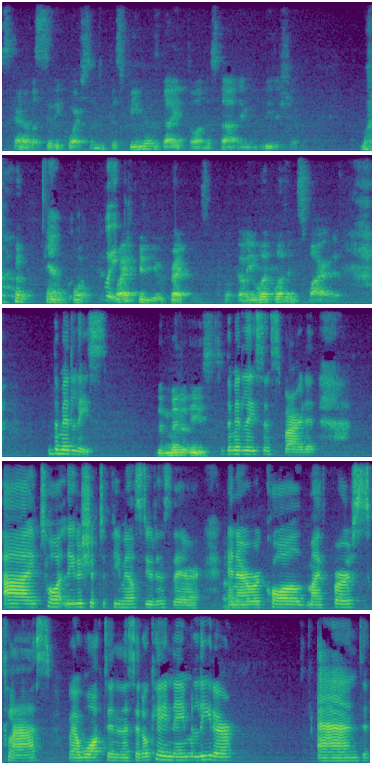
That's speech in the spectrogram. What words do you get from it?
it's kind of a silly question because females guide to understanding leadership. what, why did you write this book? I mean, what, what inspired it? The Middle East. The Middle East. The Middle East inspired it. I taught leadership to female students there, and I Uh-huh. recalled my first class where I walked in and I said, "Okay, name a leader," and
